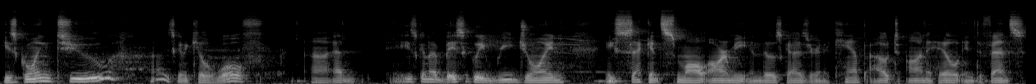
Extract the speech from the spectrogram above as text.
He's going to... Oh, he's going to kill wolf. Uh, and he's going to basically rejoin a second small army, and those guys are going to camp out on a hill in defense.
